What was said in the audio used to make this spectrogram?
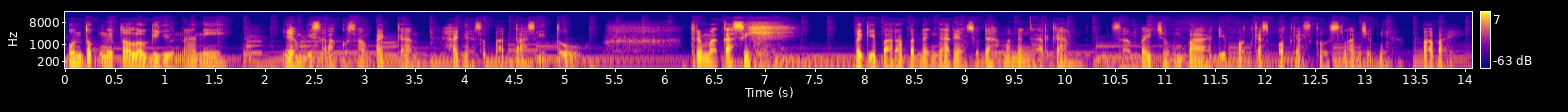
untuk mitologi Yunani yang bisa aku sampaikan hanya sebatas itu. Terima kasih bagi para pendengar yang sudah mendengarkan. Sampai jumpa di podcast-podcastku selanjutnya. Bye bye.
